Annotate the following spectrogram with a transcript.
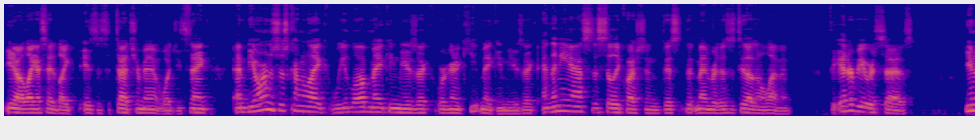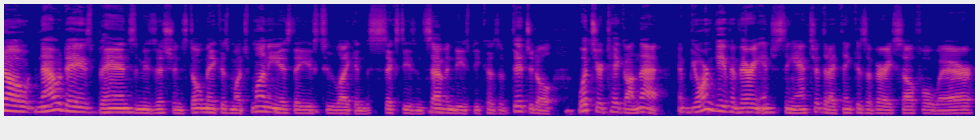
you know, like I said, like is this a detriment? What do you think? And Bjorn's just kind of like, we love making music. We're gonna keep making music. And then he asks this silly question. This remember, this is 2011. The interviewer says, you know, nowadays bands and musicians don't make as much money as they used to, like in the 60s and 70s, because of digital. What's your take on that? And Bjorn gave a very interesting answer that I think is a very self aware,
